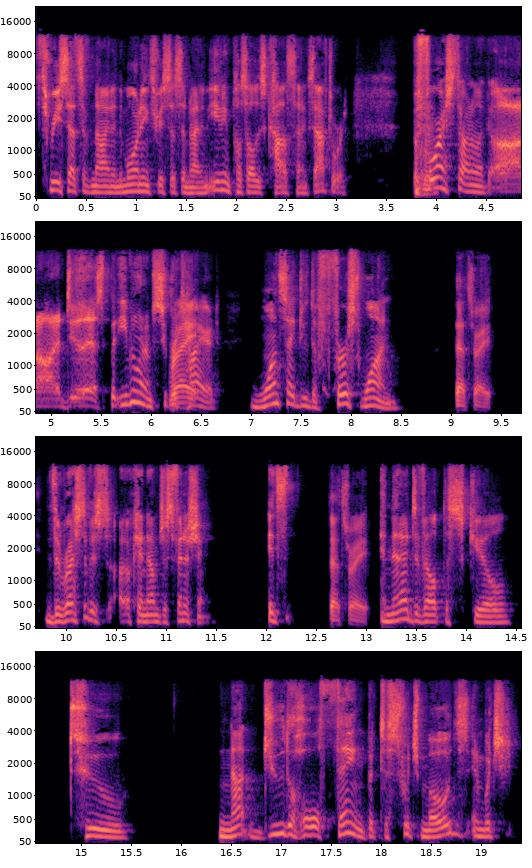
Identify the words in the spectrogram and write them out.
three sets of nine in the morning, three sets of nine in the evening, plus all these calisthenics afterward. Before mm-hmm. I start, I'm like, oh, I don't want to do this. But even when I'm super right. tired, once I do the first one, that's right. The rest of it is okay. Now I'm just finishing. It's that's right. And then I developed the skill to not do the whole thing, but to switch modes in which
